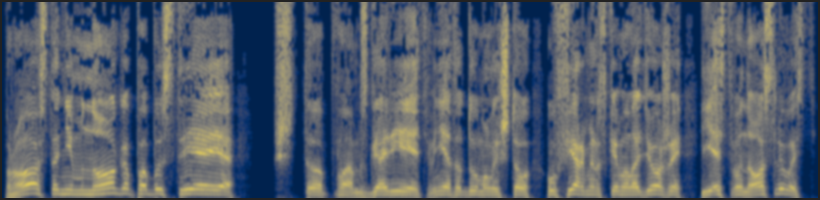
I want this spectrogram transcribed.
Просто немного побыстрее, чтоб вам сгореть. Мне-то думалось, что у фермерской молодежи есть выносливость.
